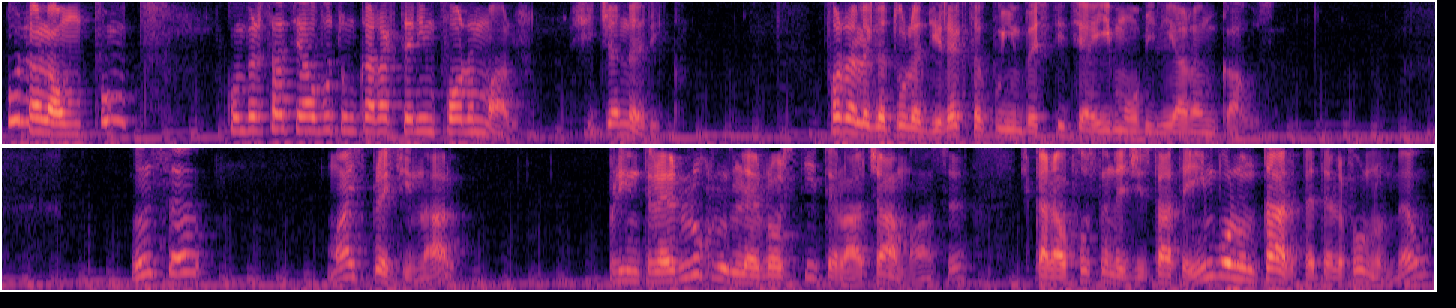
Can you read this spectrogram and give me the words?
Până la un punct, conversația a avut un caracter informal și generic, fără legătură directă cu investiția imobiliară în cauză. Însă, mai spre final, printre lucrurile rostite la acea masă și care au fost înregistrate involuntar pe telefonul meu,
